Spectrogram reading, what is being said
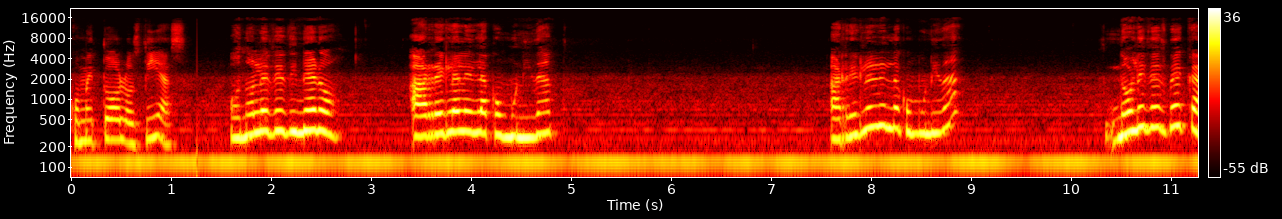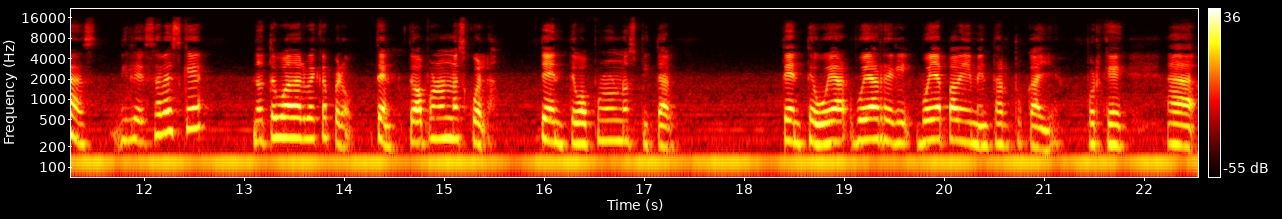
come todos los días. O no le dé dinero, arréglale la comunidad. Arréglale la comunidad. No le des becas. Dile, ¿sabes qué? No te voy a dar beca, pero ten, te voy a poner una escuela. Ten, te voy a poner un hospital. Ten, te voy a, voy a, voy a pavimentar tu calle. Porque ah,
